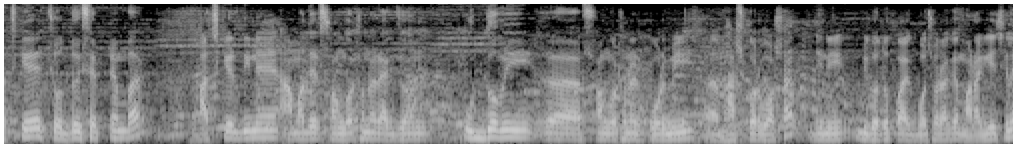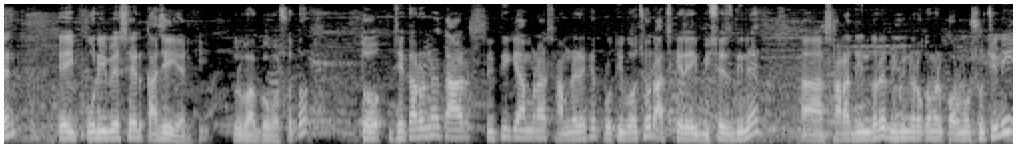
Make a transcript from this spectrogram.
আজকে চোদ্দোই সেপ্টেম্বর। আজকের দিনে আমাদের সংগঠনের একজন উদ্যমী সংগঠনের কর্মী ভাস্কর বসাক, যিনি বিগত কয়েক বছর আগে মারা গিয়েছিলেন। এই পরিবেশের কাজেই আর কি দুর্ভাগ্যবশত। তো যে কারণে তার স্মৃতিকে আমরা সামনে রেখে প্রতি বছর আজকের এই বিশেষ দিনে সারাদিন ধরে বিভিন্ন রকমের কর্মসূচি নিই।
